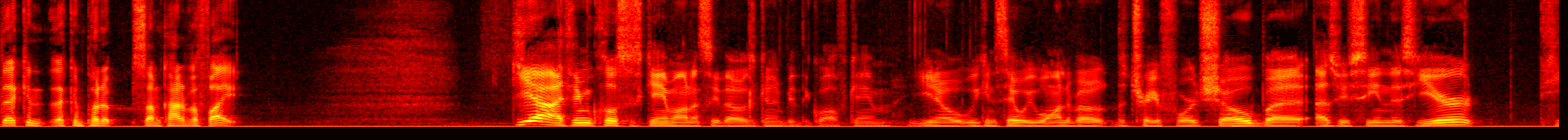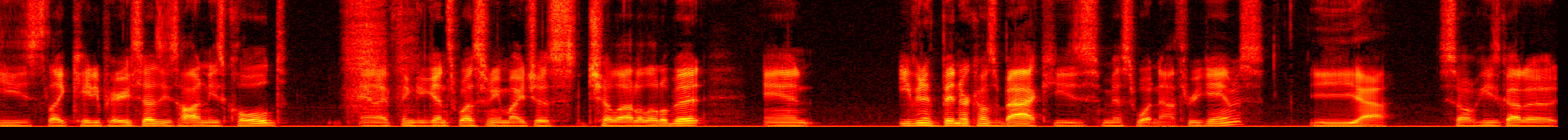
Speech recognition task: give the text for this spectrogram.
that can that can put up some kind of a fight. Yeah, I think the closest game, honestly, though, is going to be the Guelph game. You know, we can say what we want about the Tre Ford show, but as we've seen this year, he's like Katy Perry says, he's hot and he's cold. And I think against Western, he might just chill out a little bit. And even if Bittner comes back, he's missed what now, three games? Yeah. So he's got to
